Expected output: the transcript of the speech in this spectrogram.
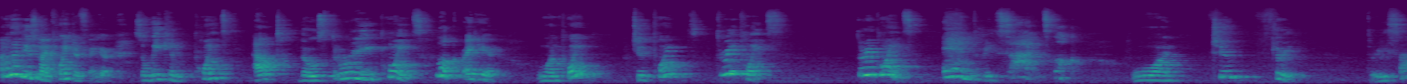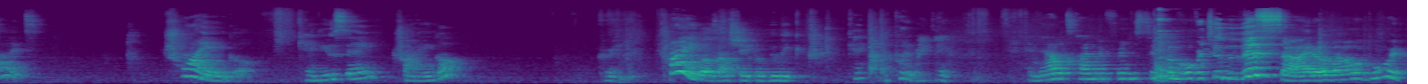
I'm going to use my pointer finger so we can point out those three points. Look, right here. One point, two points, three points. Three points and three sides. Look. One, two, three. Three sides. Triangle. Can you say triangle? Great. Triangle is our shape of the week. Okay, I put it right there. And now it's time, my friends, to come over to this side of our board.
